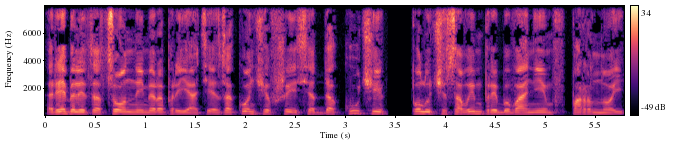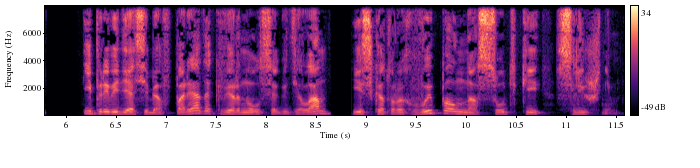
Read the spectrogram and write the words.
реабилитационные мероприятия, закончившиеся до кучи получасовым пребыванием в парной, и, приведя себя в порядок, вернулся к делам, из которых выпал на сутки с лишним.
